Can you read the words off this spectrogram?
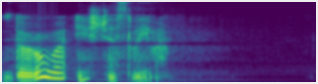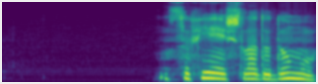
здорова і щаслива. Софія йшла додому,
